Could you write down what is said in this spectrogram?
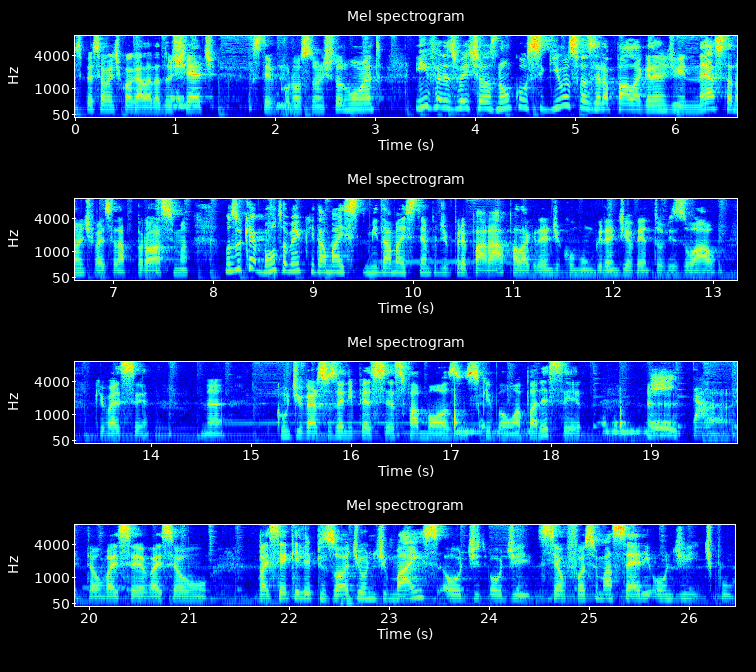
especialmente com a galera do chat que esteve conosco durante todo o momento. Infelizmente, nós não conseguimos fazer a pala grande nesta noite, vai ser na próxima. Mas o que é bom também é que dá mais, me dá mais tempo de preparar a pala grande como um grande evento visual, que vai ser, né? Com diversos NPCs famosos que vão aparecer. Eita. Ah, então vai ser, vai ser um. Vai ser aquele episódio onde mais. Ou de, ou de. Se eu fosse uma série onde, tipo,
